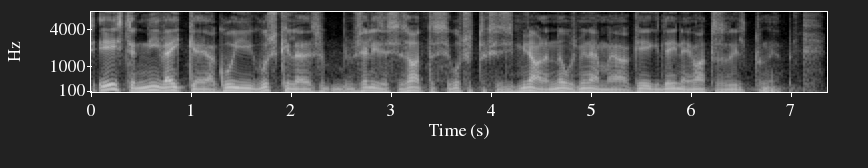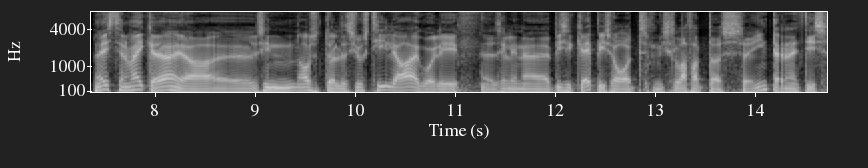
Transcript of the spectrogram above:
Eesti on nii väike ja kui kuskile sellisesse saatesse kutsutakse, siis mina olen nõus minema ja keegi teine ei vaata seda viltu, nii et. no Eesti on väike jah, ja äh, siin ausalt öeldes just hiljaaegu oli selline pisike episood, mis lahvatas internetis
